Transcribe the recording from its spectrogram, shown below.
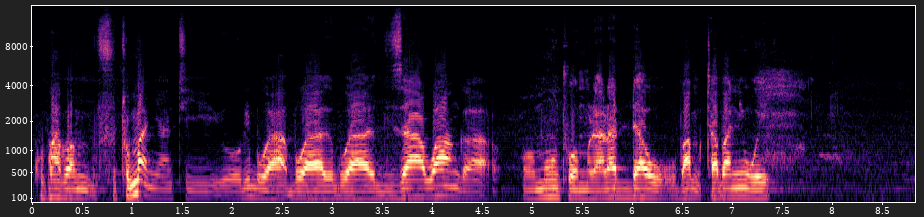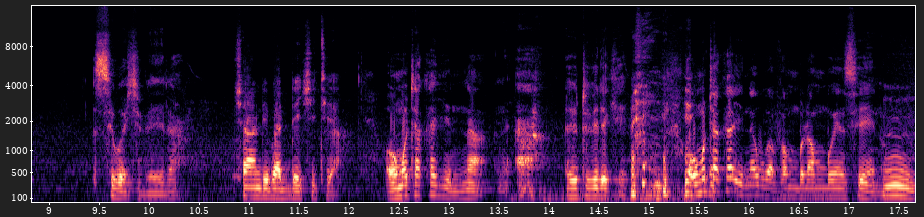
kuba abamu- ffe tumanya nti oli bwa- bwa- bwazaawa nga omuntu omulala addawo oba mutabani we si bwe kibeera kyandibadde kitya omutaka yenna ah, ebyo tubireke omutaka yenna bwava mu bulamu bwensi eno Mm.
